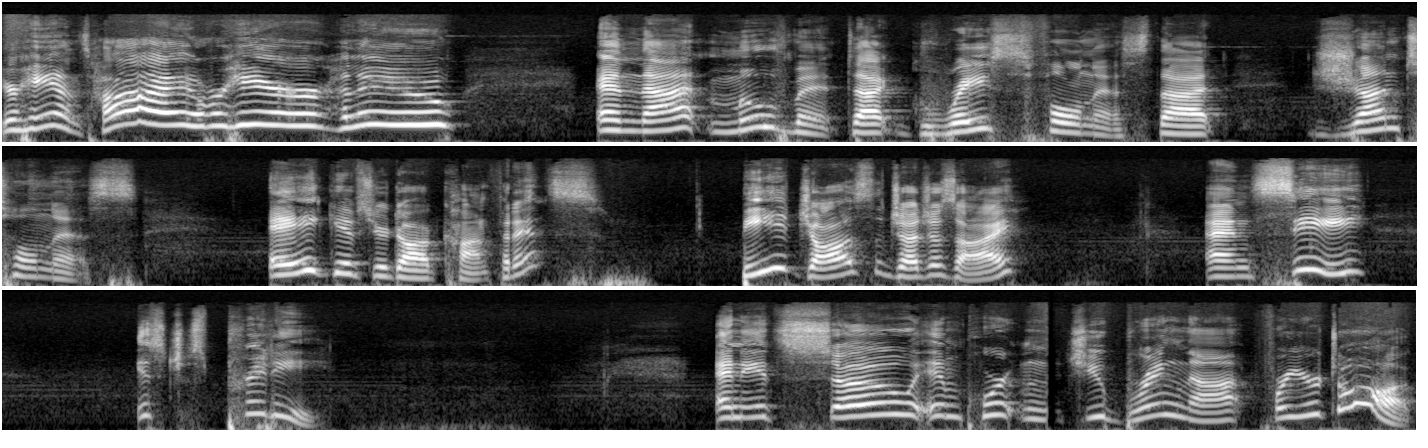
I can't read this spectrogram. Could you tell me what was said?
Your hands, hi, over here, hello. And that movement, that gracefulness, that gentleness A gives your dog confidence, B jaws the judge's eye, and C is just pretty. And it's so important that you bring that for your dog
